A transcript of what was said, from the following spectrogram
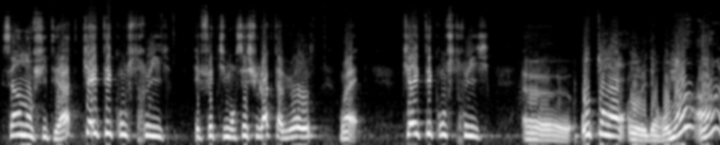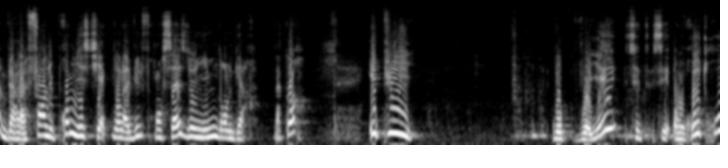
C'est un amphithéâtre qui a été construit, effectivement, c'est celui-là que tu as vu, Rose qui a été construit euh, au temps euh, des Romains, hein, vers la fin du 1er siècle, dans la ville française de Nîmes, dans le Gard. D'accord? Et puis, donc vous voyez, on retrouve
